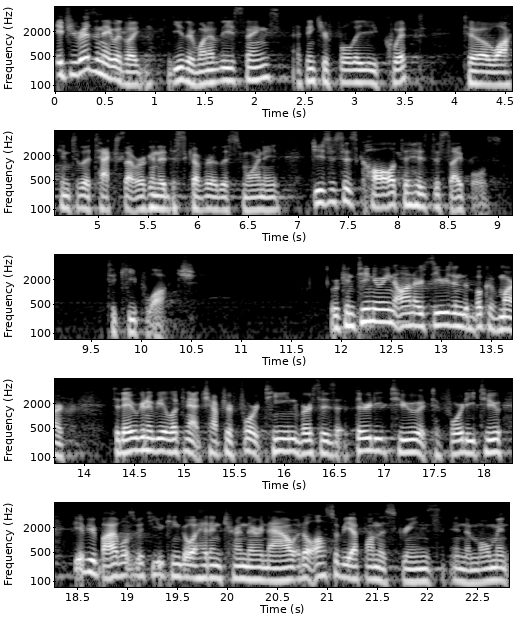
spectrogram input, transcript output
If you resonate with like either one of these things, I think you're fully equipped to walk into the text that we're going to discover this morning, Jesus' call to his disciples to keep watch. We're continuing on our series in the book of Mark. Today we're going to be looking at chapter 14, verses 32 to 42. If you have your Bibles with you, you can go ahead and turn there now. It'll also be up on the screens in a moment.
